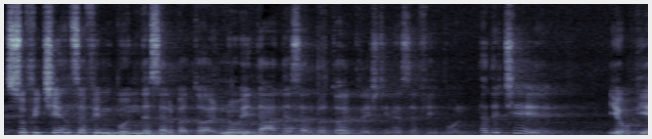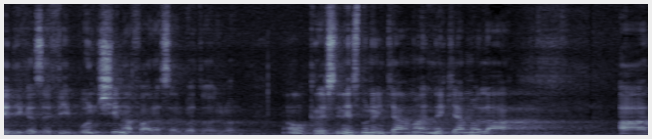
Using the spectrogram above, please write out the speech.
suficient să fim buni de sărbători. Nu uita de sărbători creștine să fii bun. Dar de ce e o piedică să fii bun și în afara sărbătorilor? O, creștinismul ne cheamă, ne cheamă la a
